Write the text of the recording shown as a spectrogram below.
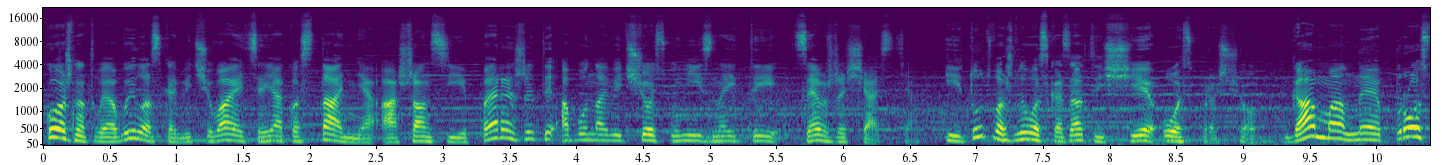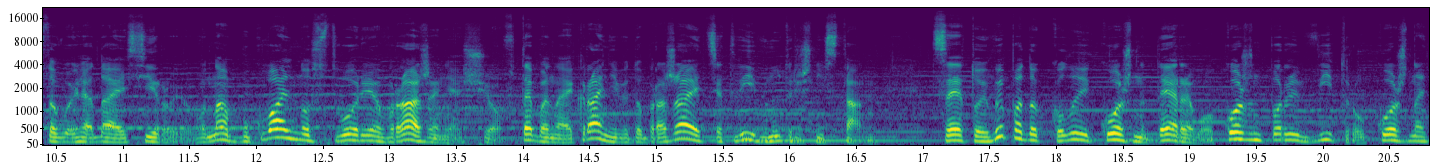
Кожна твоя вилазка відчувається як остання, а шанс її пережити або навіть щось у ній знайти це вже щастя. І тут важливо сказати ще ось про що. Гамма не просто виглядає сірою, вона буквально створює враження, що в тебе на екрані відображається твій внутрішній стан. Це той випадок, коли кожне дерево, кожен порив вітру, кожна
